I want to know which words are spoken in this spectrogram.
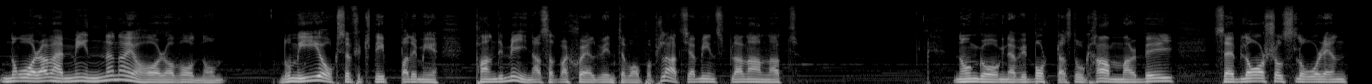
några av de här minnena jag har av honom de är ju också förknippade med pandemin, alltså att man själv inte var på plats. Jag minns bland annat någon gång när vi borta stod Hammarby. Seb Larsson slår en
